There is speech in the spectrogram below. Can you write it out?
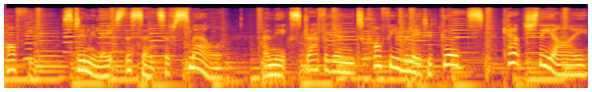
Coffee stimulates the sense of smell, and the extravagant coffee related goods catch the eye.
